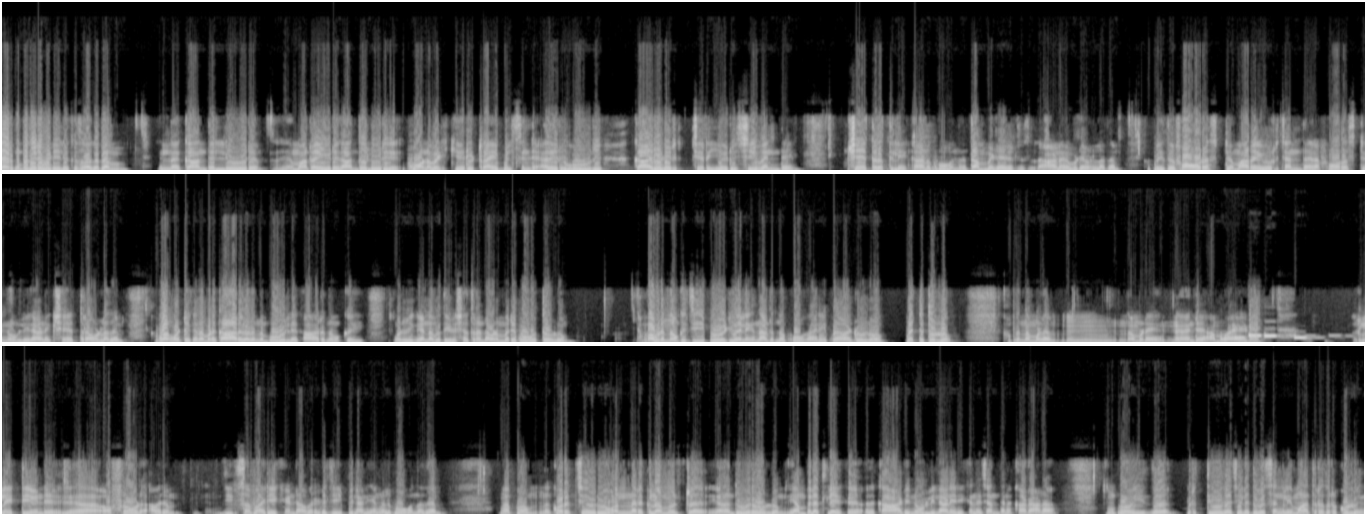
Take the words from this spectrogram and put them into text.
എല്ലാവർക്കും പുതിയൊരു വീഡിയോയിലേക്ക് സ്വാഗതം. ഇന്ന് കാന്തല്ലൂര് മറയൂര് കാന്തല്ലൂര് പോണ വഴിക്ക് ഒരു ട്രൈബൽസിന്റെ അതൊരു ഊരുകാരുടെ ഒരു ചെറിയൊരു ശിവന്റെ ക്ഷേത്രത്തിലേക്കാണ് പോകുന്നത്. തമിഴർ ആണ് ഇവിടെ ഉള്ളത്. അപ്പോൾ ഇത് ഫോറസ്റ്റ് മറയൂർ ചന്ദന ഫോറസ്റ്റിനുള്ളിലാണ് ക്ഷേത്രം ഉള്ളത്. അപ്പോൾ അങ്ങോട്ടേക്ക് നമ്മുടെ കാറുകളൊന്നും പോവില്ല. കാറ് നമുക്ക് ഈ ഒരു ഗണപതിയുടെ ക്ഷേത്രം ഉണ്ട്. അവിടം വരെ പോകത്തുള്ളൂ. അപ്പോൾ അവിടെ നമുക്ക് ജീപ്പ് വഴിയോ അല്ലെങ്കിൽ നടന്നോ പോകാനേ പാടുള്ളൂ. പറ്റത്തുള്ളൂ. അപ്പം നമ്മൾ നമ്മുടെ എന്റെ അമ്മായിയുടെ റിലേറ്റീവിന്റെ ഓഫ് റോഡ് അവരും ജീപ്പ് സഫാരിയൊക്കെ ഉണ്ട്. അവരുടെ ജീപ്പിനാണ് ഞങ്ങൾ പോകുന്നത്. അപ്പോൾ കുറച്ച് ഒരു ഒന്നര കിലോമീറ്റർ ദൂരമേ ഉള്ളൂ ഈ അമ്പലത്തിലേക്ക്. അത് കാടിനുള്ളിലാണ് ഇരിക്കുന്നത് ചന്ദനക്കാടാണ്. അപ്പോൾ ഇത് പ്രത്യേക ചില ദിവസങ്ങളിൽ മാത്രമേ തുറക്കുള്ളൂ.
